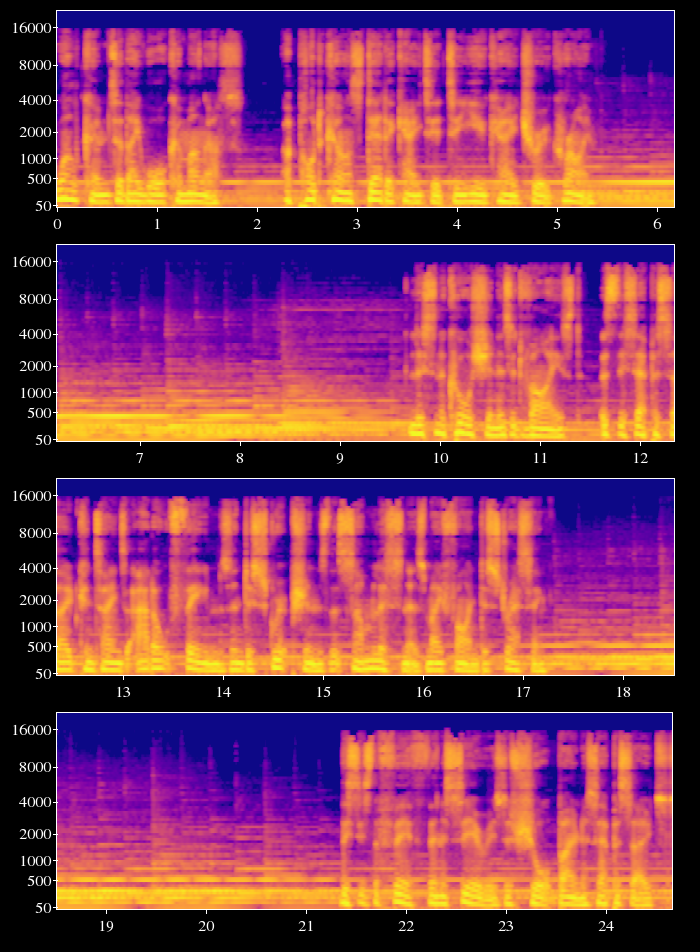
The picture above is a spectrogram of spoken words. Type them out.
Welcome to They Walk Among Us, a podcast dedicated to UK true crime. Listener caution is advised, as this episode contains adult themes and descriptions that some listeners may find distressing. This is the fifth in a series of short bonus episodes.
